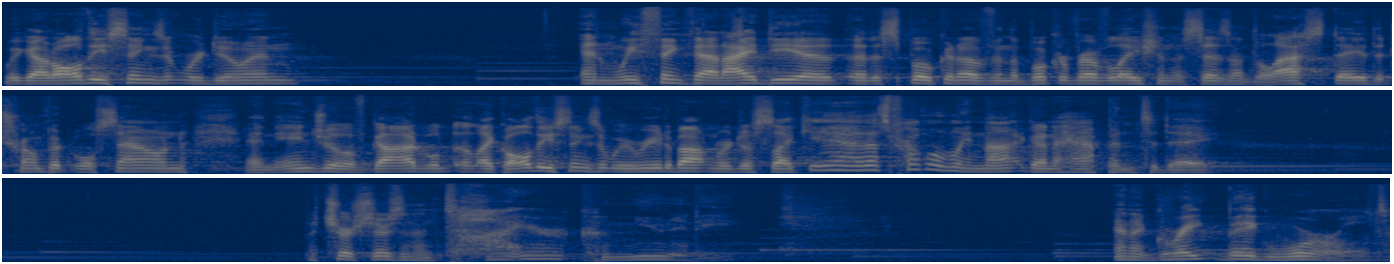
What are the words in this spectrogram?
We got all these things that we're doing. And we think that idea that is spoken of in the book of Revelation that says on the last day the trumpet will sound and the angel of God will, like all these things that we read about, and we're just like, yeah, that's probably not going to happen today. But, church, there's an entire community and a great big world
